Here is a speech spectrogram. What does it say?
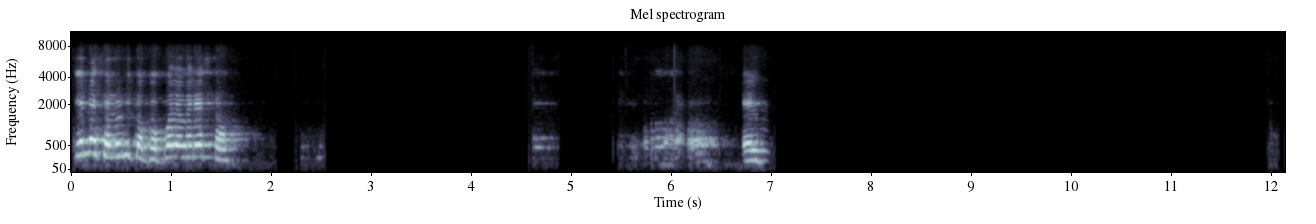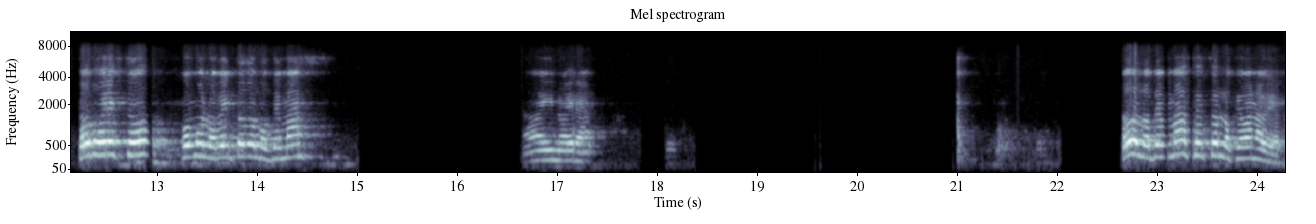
¿Quién es el único que puede ver esto? El Todo esto, ¿cómo lo ven todos los demás? Ay, no era. Todos los demás, esto es lo que van a ver.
